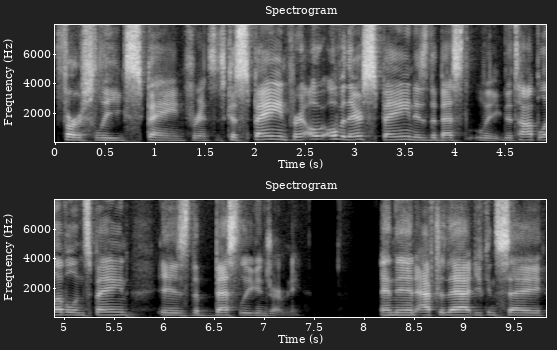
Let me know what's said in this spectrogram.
first league Spain, for instance. Because Spain, for over there, Spain is the best league. The top level in Spain is the best league in Germany. And then after that, you can say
